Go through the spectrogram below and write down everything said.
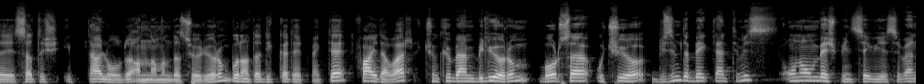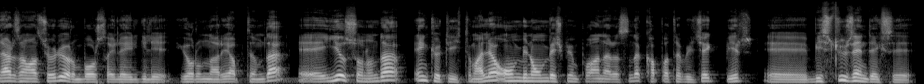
e, satış iptal olduğu anlamında söylüyorum. Buna da dikkat etmekte fayda var. Çünkü ben biliyorum borsa uçuyor. Bizim de beklentimiz 10-15 bin seviyesi. Ben her zaman söylüyorum borsa ile ilgili yorumlar yaptığımda e, yıl sonunda en kötü ihtimalle 10 bin 15 bin puan arasında kapatabilecek bir e, BIST 100 endeksi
